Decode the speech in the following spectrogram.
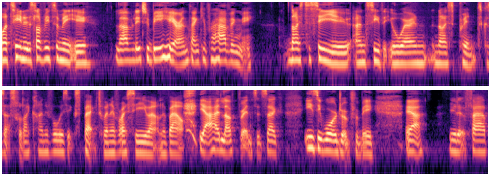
Martina, it's lovely to meet you. Lovely to be here and thank you for having me. Nice to see you and see that you're wearing nice print because that's what I kind of always expect whenever I see you out and about. Yeah, I love prints. It's like easy wardrobe for me. Yeah. You look fab.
